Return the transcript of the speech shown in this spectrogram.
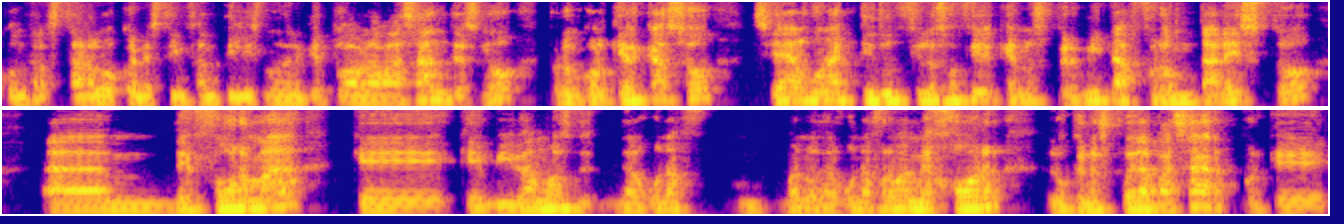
contrastarlo con este infantilismo del que tú hablabas antes, ¿no? pero en cualquier caso, si hay alguna actitud filosófica que nos permita afrontar esto, de forma que, vivamos de, alguna, bueno, de alguna forma mejor lo que nos pueda pasar. Porque,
